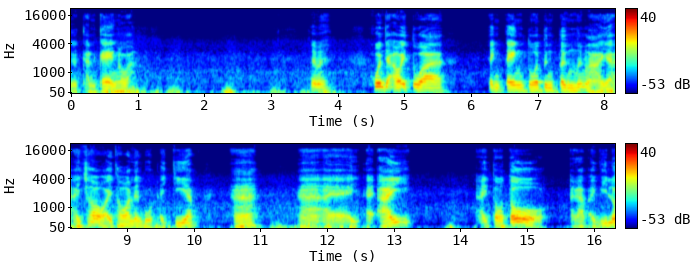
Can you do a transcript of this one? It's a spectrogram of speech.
ำกันแกล้งเขาอะใช่ไหมควรจะเอาไอ้ตัว เต็งๆตัวตึงๆทั้งหลายอะไอช่อไอทอนไอบุตรไอเจี๊ยบฮะอ่าไอไอไอไอไอโตโต้นะครับไอวิโร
